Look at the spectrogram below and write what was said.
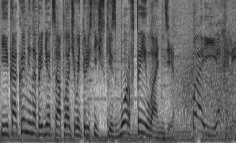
и как именно придется оплачивать туристический сбор в Таиланде. Поехали!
